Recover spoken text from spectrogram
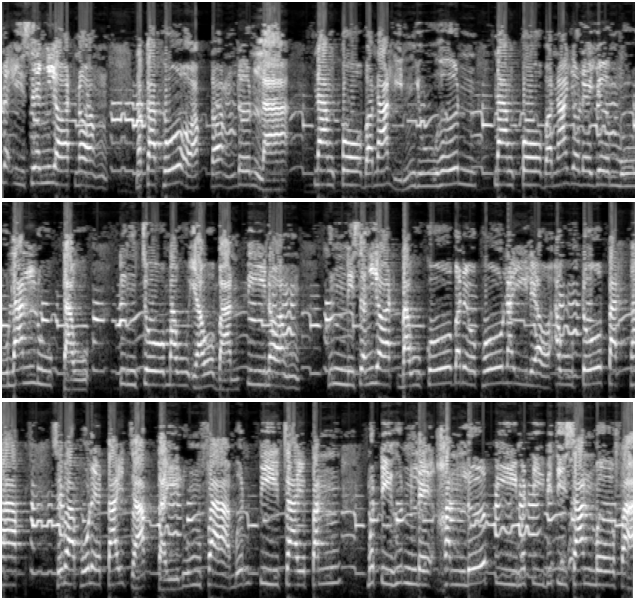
และอีเสียงยอดน้องนักกะผู้ออกต้องเดินลานางโปบานาหลินอยู่เฮินนางโปบานาเยเลเยิมหมูล้านลูกเต่า ตึงโจเมาเอวบานปีน้องขึ้นนี่เสียงยอดเบาโกบาเดวโพไล่แล้วเอาโตปัดผักเสว่าโพเลตายจากไต่ลุมฟ้าเหมือนปีใจปัน เมื่อตีหึ้นเละคันเลือปีเมื่อตีพิธีสันเมอฟ้า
